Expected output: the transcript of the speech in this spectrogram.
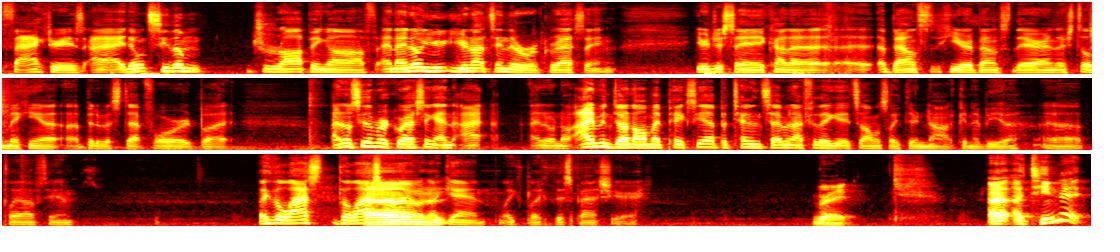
factor is, I, I don't see them dropping off. And I know you, you're not saying they're regressing. You're just saying kind of a bounce here, a bounce there, and they're still making a, a bit of a step forward. But I don't see them regressing, and I I don't know. I haven't done all my picks yet, but ten and seven, I feel like it's almost like they're not going to be a, a playoff team. Like the last the last one Um, out again, like like this past year. Right. A, a team that,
